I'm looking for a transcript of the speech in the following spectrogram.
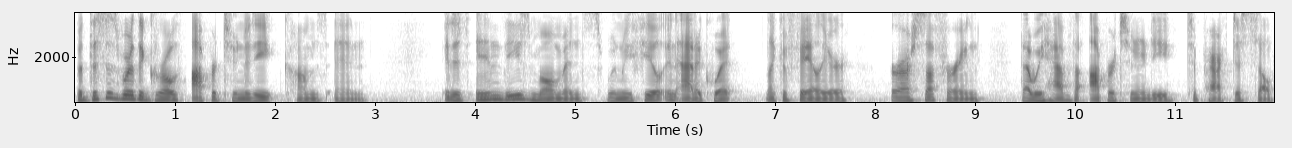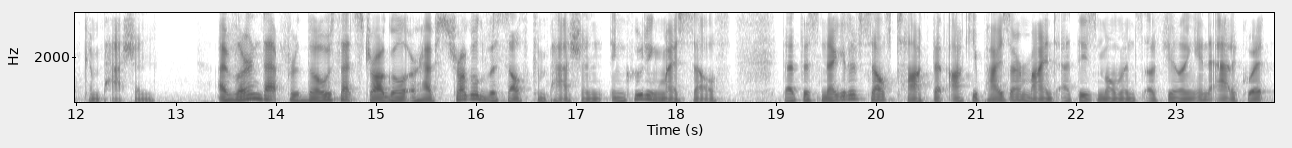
But this is where the growth opportunity comes in. It is in these moments when we feel inadequate, like a failure, or are suffering, that we have the opportunity to practice self compassion. I've learned that for those that struggle or have struggled with self compassion, including myself, that this negative self talk that occupies our mind at these moments of feeling inadequate,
